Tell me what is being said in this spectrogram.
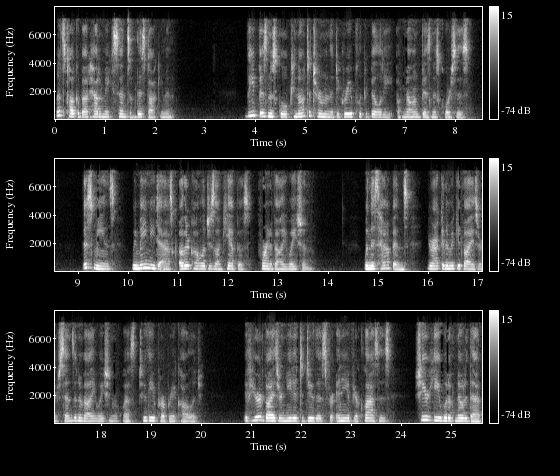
Let's talk about how to make sense of this document. Lee Business School cannot determine the degree applicability of non-business courses. This means we may need to ask other colleges on campus for an evaluation. When this happens, your academic advisor sends an evaluation request to the appropriate college. If your advisor needed to do this for any of your classes, she or he would have noted that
